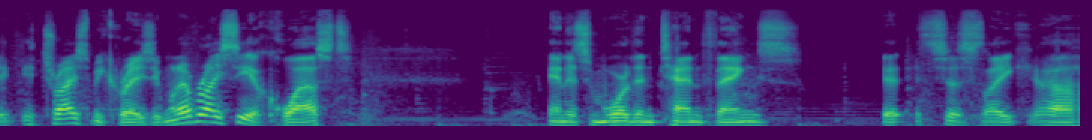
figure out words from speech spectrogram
it, it drives me crazy. Whenever I see a quest and it's more than 10 things, it, it's just like, uh,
